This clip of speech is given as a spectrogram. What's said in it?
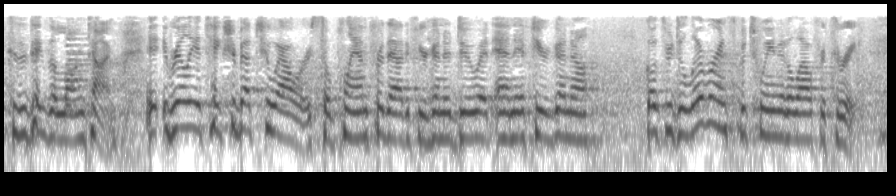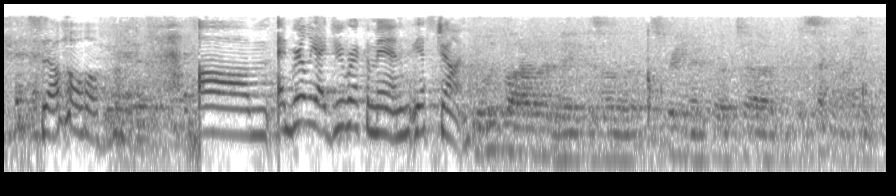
because it takes a long time. It really it takes you about two hours. So plan for that if you're going to do it, and if you're going to go through deliverance between it, allow for three. So, um, and really, I do recommend. Yes, John. The only thought I wanted to make is on the screen. I put uh, the second item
